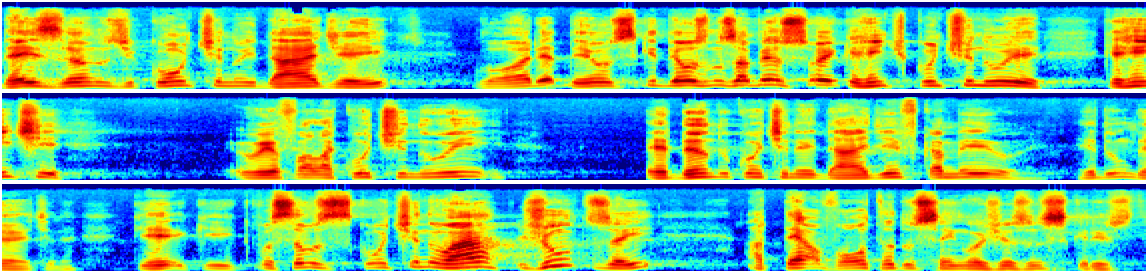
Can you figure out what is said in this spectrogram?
Dez anos de continuidade aí, glória a Deus. Que Deus nos abençoe, que a gente continue, que a gente, eu ia falar, continue é, dando continuidade, ia ficar meio redundante, né? Que, que, que possamos continuar juntos aí, até a volta do Senhor Jesus Cristo.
